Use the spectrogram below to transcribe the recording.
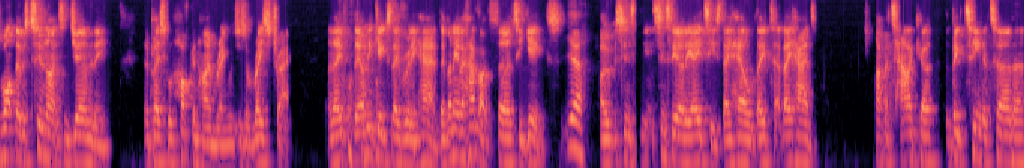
What there was two nights in Germany in a place called Hockenheimring, which is a racetrack. And they've the only gigs they've really had. They've only ever had like 30 gigs. Yeah. Over, since since the early 80s. They held they they had like Metallica, the big Tina Turner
